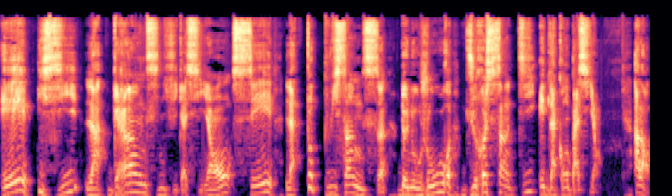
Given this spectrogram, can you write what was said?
Et ici, la grande signification, c'est la toute-puissance de nos jours du ressenti et de la compassion. Alors,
